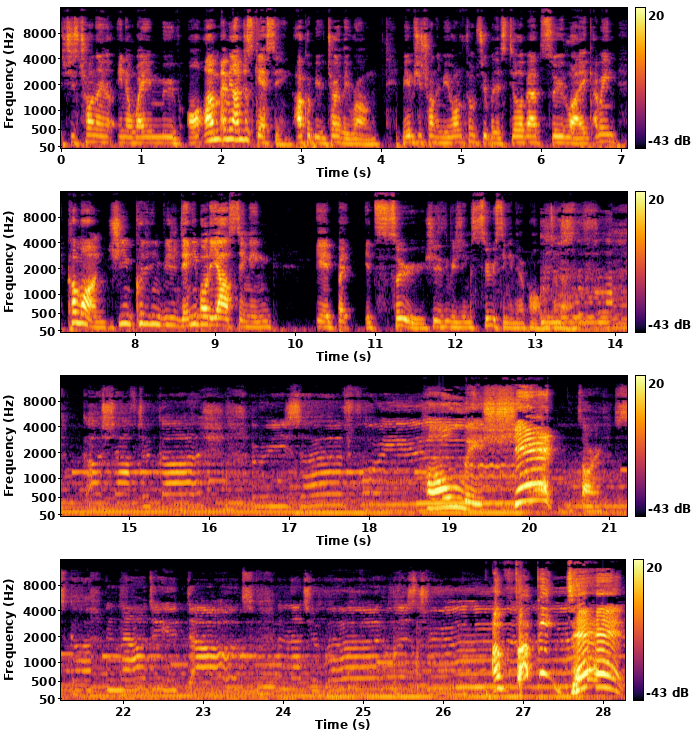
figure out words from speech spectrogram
she's trying to, in a way, move on. I mean, I'm just guessing. I could be totally wrong. Maybe she's trying to move on from Sue, but it's still about Sue. Like, I mean, come on. She couldn't envision anybody else singing it, but it's Sue. She's envisioning Sue singing her poem to her. Gush after gush, reserved for you. Holy shit! Sorry. Now do you doubt that your bird was true? I'm fucking dead!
